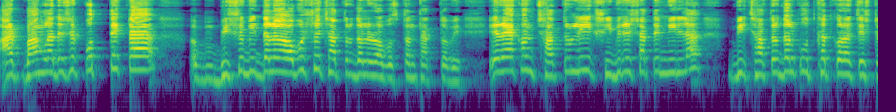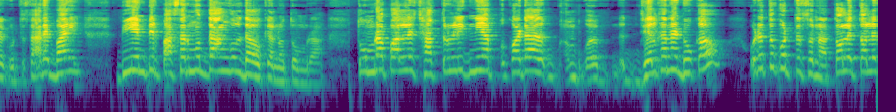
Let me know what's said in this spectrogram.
আর বাংলাদেশের প্রত্যেকটা বিশ্ববিদ্যালয়ে অবশ্যই ছাত্র দলের অবস্থান থাকতে হবে। এরা এখন ছাত্রলীগ শিবিরের সাথে মিল্লা বি- ছাত্রদলকে উৎখাত করার চেষ্টা করতেছে। আরে ভাই, বিএনপির পাশার মধ্যে আঙ্গুল দাও কেন তোমরা? তোমরা পারলে ছাত্রলীগ নিয়ে কয়টা জেলখানায় ঢোকাও? ওটা তো করতেছো না। তলে তলে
